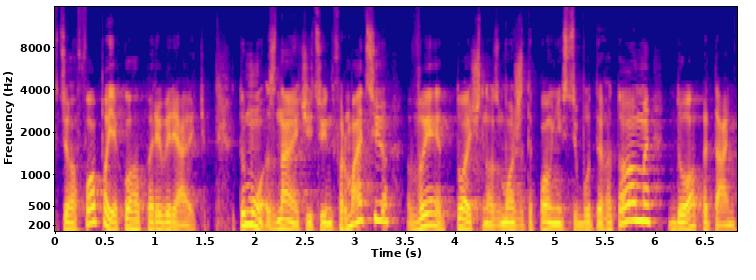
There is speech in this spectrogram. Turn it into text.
в цього ФОПа, якого перевіряють. Тому, знаючи цю інформацію, ви точно зможете повністю бути готовими до питань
